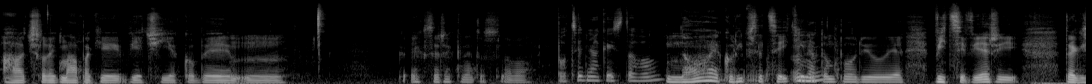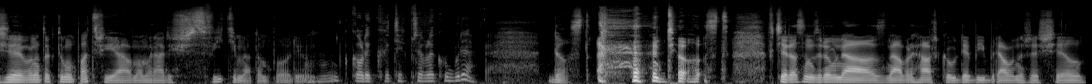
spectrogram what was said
a člověk má pak i větší, jakoby, mm, jak se řekne to slovo? Pocit nějaký z toho? No, jako líp se cítí mm-hmm. na mhm. tom pódiu, je, víc si věří, takže ono to k tomu patří. Já mám rád, když svítím na tom pódiu. Mm-hmm. Kolik těch převleků bude? Dost. Dost. Včera jsem zrovna s návrhářkou Debbie Brown řešil uh,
